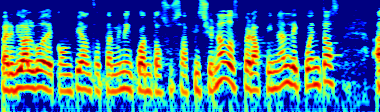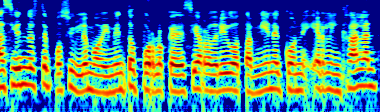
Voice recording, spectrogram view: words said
perdió algo de confianza también en cuanto a sus aficionados, pero a final de cuentas haciendo este posible movimiento, por lo que decía Rodrigo también eh, con Erling Haaland,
